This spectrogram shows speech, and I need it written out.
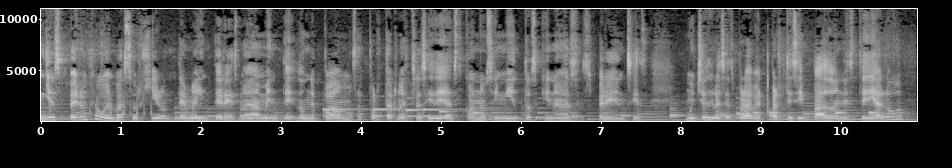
y espero que vuelva a surgir un tema de interés nuevamente donde podamos aportar nuestras ideas, conocimientos y nuevas experiencias. Muchas gracias por haber participado en este diálogo.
